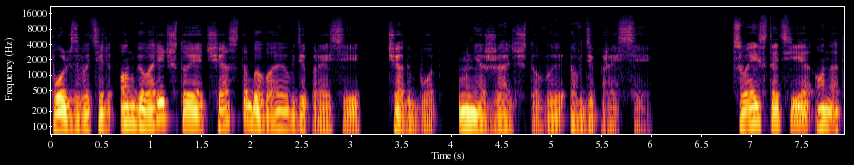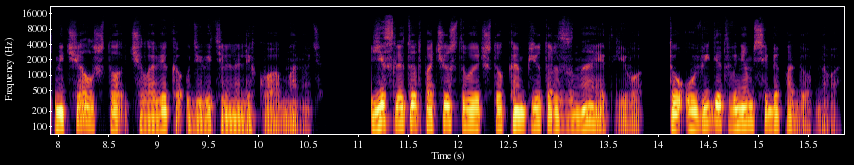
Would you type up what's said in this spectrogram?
Пользователь, он говорит, что я часто бываю в депрессии. Чат-бот, мне жаль, что вы в депрессии. В своей статье он отмечал, что человека удивительно легко обмануть. Если тот почувствует, что компьютер знает его, то увидит в нем себе подобного.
